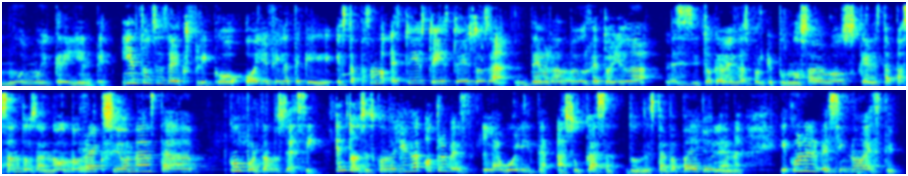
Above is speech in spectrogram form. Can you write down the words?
muy muy creyente y entonces le explicó, oye fíjate que está pasando esto y esto y esto y esto, o sea, de verdad me urge tu ayuda, necesito que vengas porque pues no sabemos qué le está pasando, o sea, no, no reacciona, está comportándose así. Entonces, cuando llega otra vez la abuelita a su casa, donde está el papá de Juliana, y con el vecino este,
